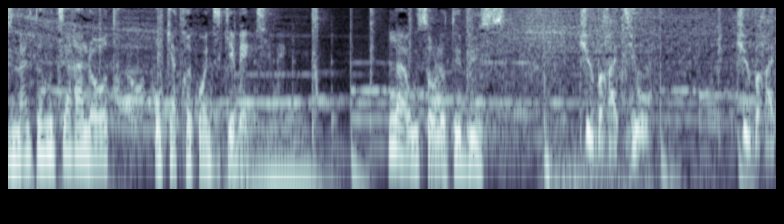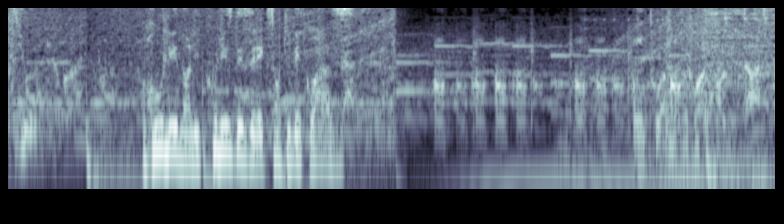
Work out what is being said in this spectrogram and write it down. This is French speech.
D'une halte routière à l'autre, aux quatre coins du Québec. Là-haut sur l'autobus. Cube Radio. Cube Radio. Rouler dans les coulisses des élections québécoises. Antoine.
